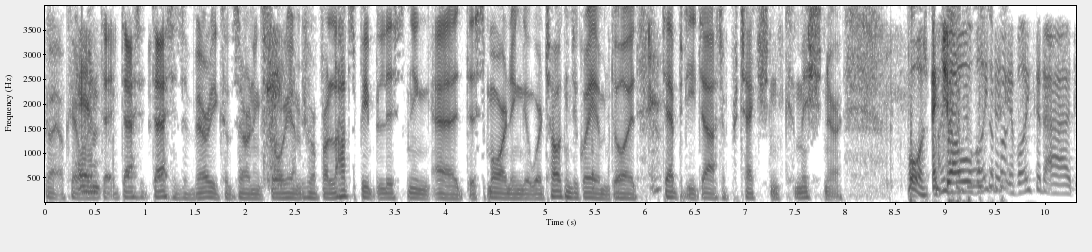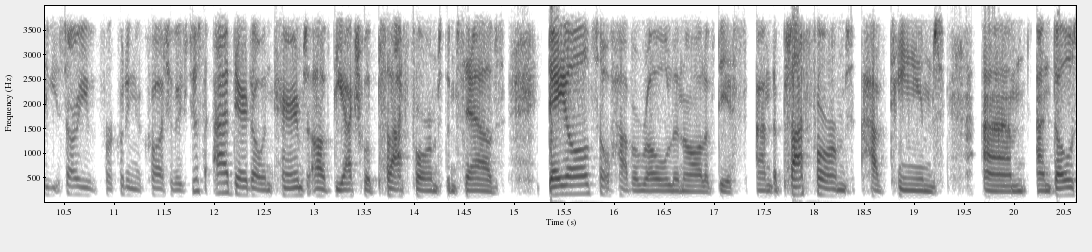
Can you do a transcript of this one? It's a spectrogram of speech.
Right, okay, well, um, that, that is a very concerning story, I'm sure, for lots of people listening uh, this morning. We're talking to Graham Doyle, Deputy Data Protection Commissioner. But and Joe, if I, could, if I, could, add, sorry for cutting across you, if I could just add there though, in terms of the actual platforms themselves, they also have a role in all of this, and the platforms have teams, um, and those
